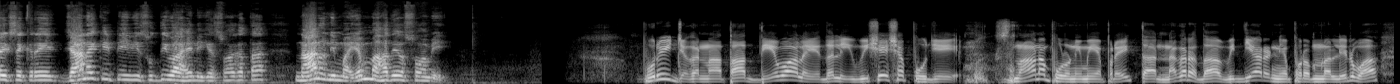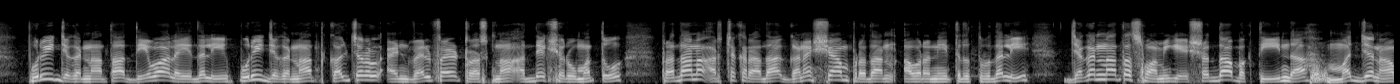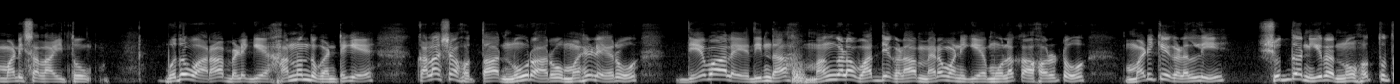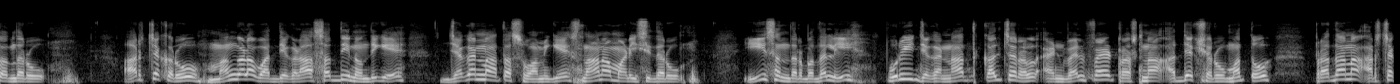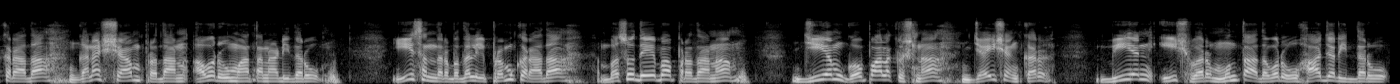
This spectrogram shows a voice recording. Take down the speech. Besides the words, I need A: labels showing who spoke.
A: ವೀಕ್ಷಕರೇ, ಜಾನಕಿ ಟಿವಿ ಸುದ್ದಿವಾಹಿನಿಗೆ ಸ್ವಾಗತ. ನಾನು ನಿಮ್ಮ ಎಂ ಮಹಾದೇವಸ್ವಾಮಿ.
B: ಪುರಿ ಜಗನ್ನಾಥ ದೇವಾಲಯದಲ್ಲಿ ವಿಶೇಷ ಪೂಜೆ. ಸ್ನಾನ ಪೂರ್ಣಿಮೆಯ ಪ್ರಯುಕ್ತ ನಗರದ ವಿದ್ಯಾರಣ್ಯಪುರಂನಲ್ಲಿರುವ ಪುರಿ ಜಗನ್ನಾಥ ದೇವಾಲಯದಲ್ಲಿ Puri Jagannath cultural and welfare ಟ್ರಸ್ಟ್ನ ಅಧ್ಯಕ್ಷರು ಮತ್ತು ಪ್ರಧಾನ ಅರ್ಚಕರಾದ ಗಣೇಶ್ಯಾಮ್ ಪ್ರಧಾನ್ ಅವರ ನೇತೃತ್ವದಲ್ಲಿ ಜಗನ್ನಾಥ ಸ್ವಾಮಿಗೆ ಶ್ರದ್ಧಾಭಕ್ತಿಯಿಂದ ಮಜ್ಜನ ಮಾಡಿಸಲಾಯಿತು. ಬುಧವಾರ ಬೆಳಗ್ಗೆ ಹನ್ನೊಂದು ಗಂಟೆಗೆ ಕಲಶ ಹೊತ್ತ ನೂರಾರು ಮಹಿಳೆಯರು ದೇವಾಲಯದಿಂದ ಮಂಗಳ ವಾದ್ಯಗಳ ಮೆರವಣಿಗೆಯ ಮೂಲಕ ಹೊರಟು ಮಡಿಕೆಗಳಲ್ಲಿ ಶುದ್ಧ ನೀರನ್ನು ಹೊತ್ತು ತಂದರು. ಅರ್ಚಕರು ಮಂಗಳ ವಾದ್ಯಗಳ ಸದ್ದಿನೊಂದಿಗೆ ಜಗನ್ನಾಥ ಸ್ವಾಮಿಗೆ ಸ್ನಾನ ಮಾಡಿಸಿದರು. ಈ ಸಂದರ್ಭದಲ್ಲಿ Puri Jagannath cultural and welfare ಟ್ರಸ್ಟ್ನ ಅಧ್ಯಕ್ಷರು ಮತ್ತು ಪ್ರಧಾನ ಅರ್ಚಕರಾದ ಘನಶ್ಯಾಮ್ ಪ್ರಧಾನ್ ಅವರು ಮಾತನಾಡಿದರು. ಈ ಸಂದರ್ಭದಲ್ಲಿ ಪ್ರಮುಖರಾದ Basudeva Pradhan G M Gopalakrishna Jaishankar B N Eshwar ಮುಂತಾದವರು ಹಾಜರಿದ್ದರು.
